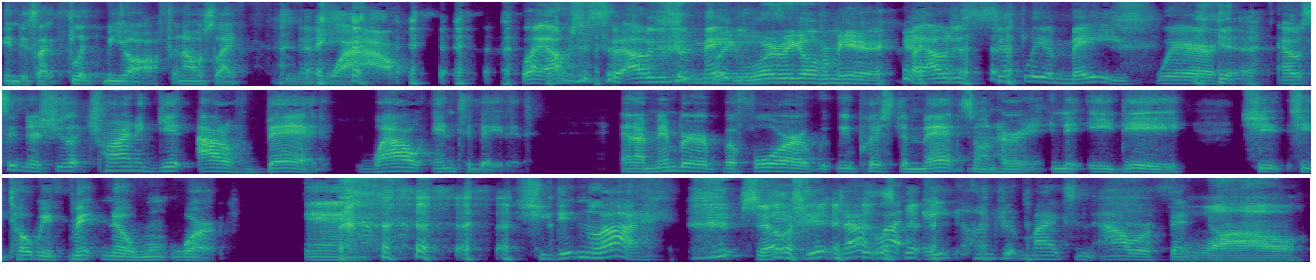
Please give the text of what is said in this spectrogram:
and just like flicked me off. And I was like, wow. like I was just I was just amazed. Like, where do we go from here? like I was just simply amazed where yeah. I was sitting there. She was like trying to get out of bed while intubated. And I remember before we pushed the meds on her in the ED, she she told me fentanyl won't work and she didn't lie. She did not lie. 800 mics an hour fentanyl. Wow.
